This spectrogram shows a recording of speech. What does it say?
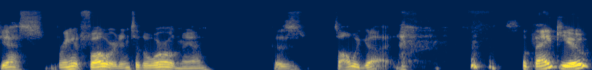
yes, bring it forward into the world, man, because it's all we got. so, thank you.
